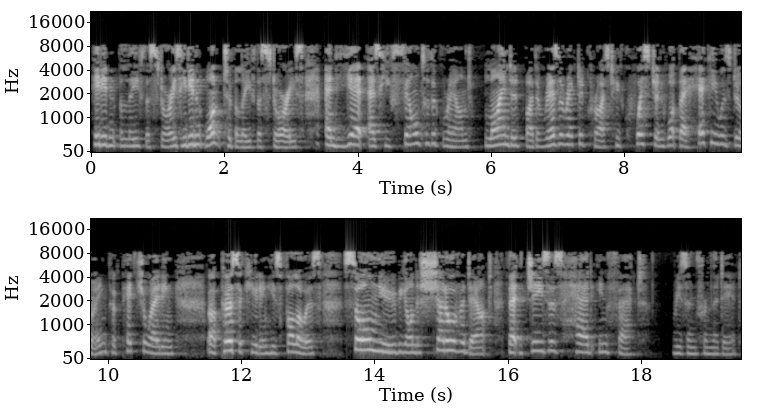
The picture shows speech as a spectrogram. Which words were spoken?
He didn't believe the stories. He didn't want to believe the stories. And yet, as he fell to the ground, blinded by the resurrected Christ, who questioned what the heck he was doing, perpetuating, uh, persecuting his followers, Saul knew beyond a shadow of a doubt that Jesus had, in fact, risen from the dead.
